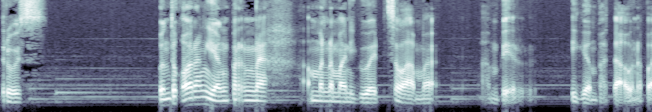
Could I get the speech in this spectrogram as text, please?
Terus untuk orang yang pernah menemani gue selama hampir 3-4 tahun apa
